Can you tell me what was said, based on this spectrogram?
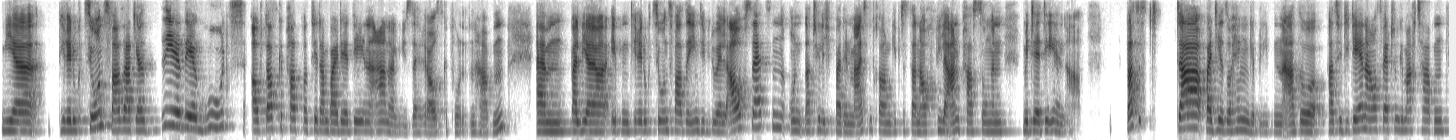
wir die Reduktionsphase hat ja sehr, sehr gut auf das gepasst, was wir dann bei der DNA-Analyse herausgefunden haben, ähm, weil wir eben die Reduktionsphase individuell aufsetzen und natürlich bei den meisten Frauen gibt es dann auch viele Anpassungen mit der DNA. Was ist da bei dir so hängen geblieben? Also, als wir die DNA-Auswertung gemacht haben,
